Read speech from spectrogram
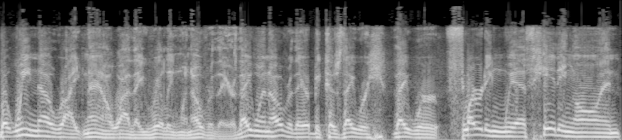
but we know right now why they really went over there. They went over there because they were they were flirting with, hitting on,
